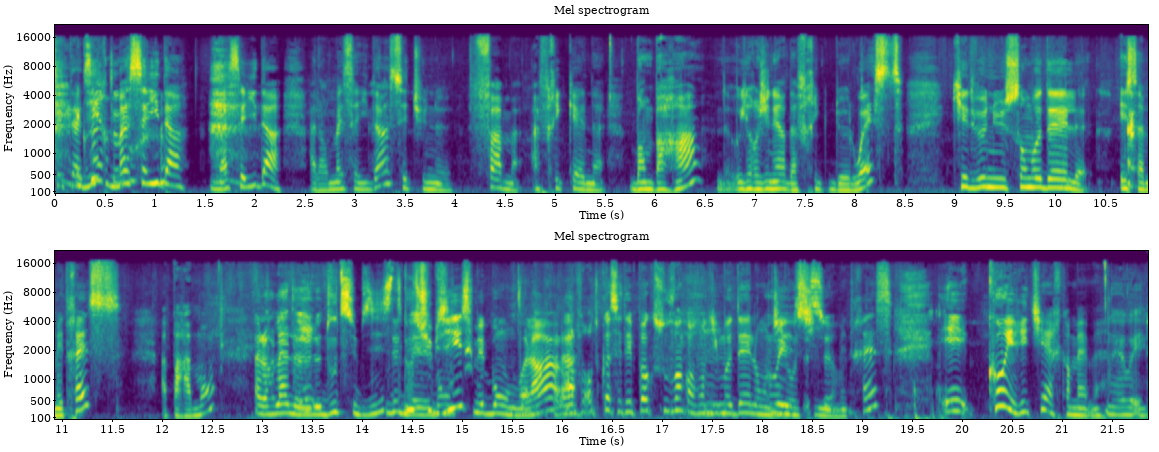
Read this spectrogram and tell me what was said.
C'est-à-dire Massaïda. Massaïda. Alors Massaïda, c'est une femme africaine bambara, originaire d'Afrique de l'Ouest, qui est devenue son modèle et sa maîtresse, apparemment. Alors là, le, doute subsiste. Le doute subsiste, mais bon, voilà. En, tout cas, cette époque, souvent, quand on dit modèle, on dit aussi maîtresse. Et co-héritière, quand même. oui.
